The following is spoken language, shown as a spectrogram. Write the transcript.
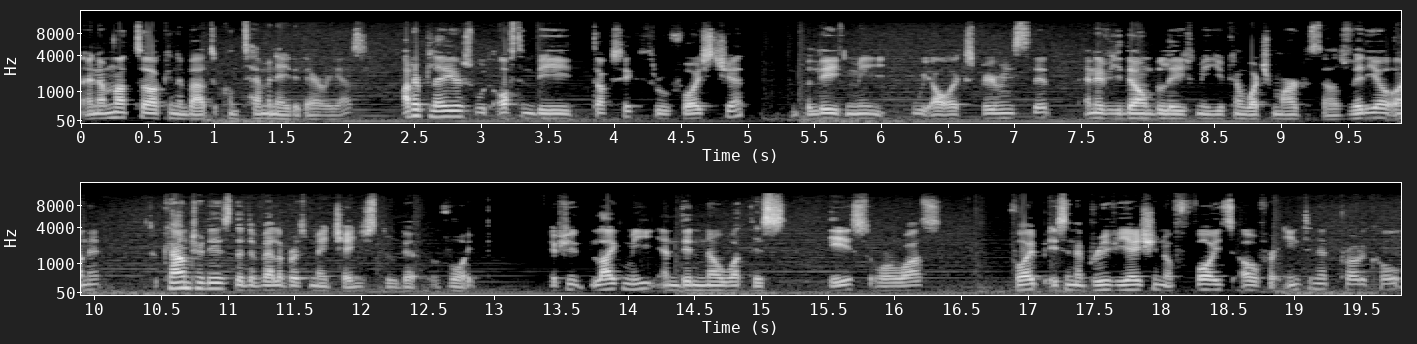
and I'm not talking about the contaminated areas. Other players would often be toxic through voice chat. Believe me, we all experienced it, and if you don't believe me, you can watch Marcostyle's video on it. To counter this, the developers made changes to the VoIP. If you like me and didn't know what this is or was, VoIP is an abbreviation of Voice over Internet Protocol,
